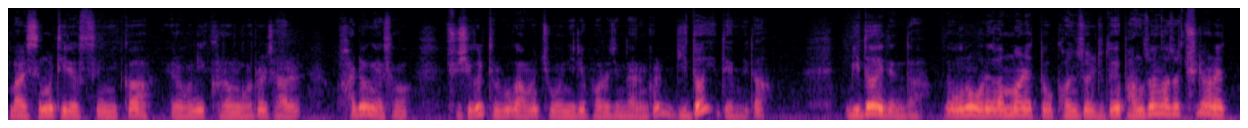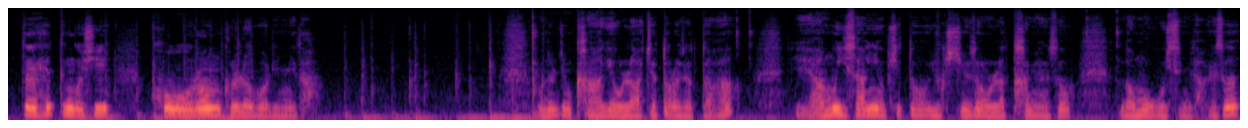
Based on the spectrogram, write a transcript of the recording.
말씀을 드렸으니까 여러분이 그런 거를 잘 활용해서 주식을 들고 가면 좋은 일이 벌어진다는 걸 믿어야 됩니다. 믿어야 된다. 오늘 오래간만에 또 건설주도에 방송에 가서 출연했던 것이 코롱 글로벌입니다. 오늘 좀 강하게 올라왔죠. 떨어졌다가 예, 아무 이상이 없이 또 60선 올라타면서 넘어오고 있습니다. 그래서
